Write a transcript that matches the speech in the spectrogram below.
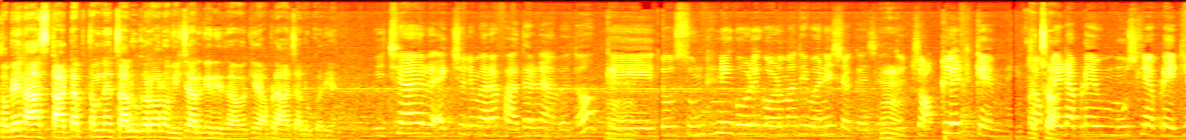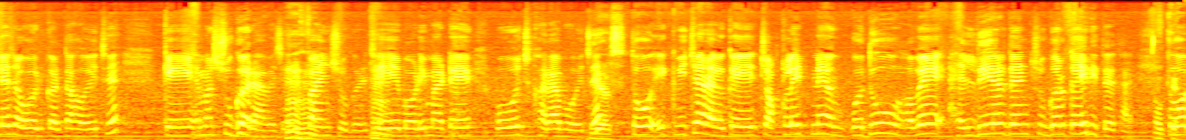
તો બેન આ સ્ટાર્ટઅપ તમને ચાલુ કરવાનો વિચાર કરી રીતે આવે કે આપણે આ ચાલુ કરીએ? વિચાર એકચ્યુઅલી મારા ફાધરને આવ્યો હતો કે જો સૂંઠની ગોળી ગોળમાંથી બની શકે છે. તો ચોકલેટ કેમ નહીં? ચોકલેટ આપણે મોસ્ટલી આપણે એટલે જ અવોઇડ કરતા હોઈએ છે કે એમાં શુગર આવે છે. રિફાઇન શુગર જે બોડી માટે બહુ જ ખરાબ હોય છે. તો એક વિચાર આવ્યો કે ચોકલેટને વધુ હવે હેલ્ધીયર દેન શુગર કઈ રીતે થાય? તો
